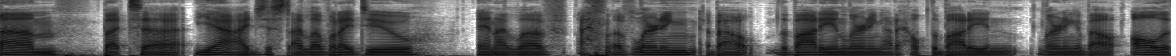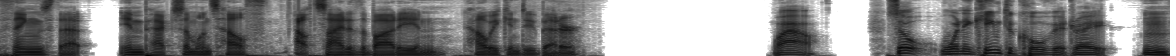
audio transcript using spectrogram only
Um, but uh, yeah, I just I love what I do, and I love I love learning about the body and learning how to help the body and learning about all the things that impact someone's health outside of the body and how we can do better. Wow. So when it came to COVID, right? Mm.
